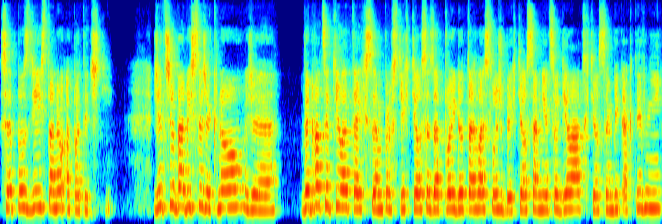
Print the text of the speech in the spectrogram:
se později stanou apatičtí. Že třeba když si řeknou, že ve 20 letech jsem prostě chtěl se zapojit do téhle služby, chtěl jsem něco dělat, chtěl jsem být aktivní,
